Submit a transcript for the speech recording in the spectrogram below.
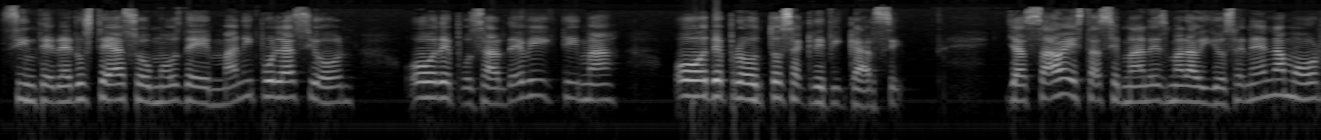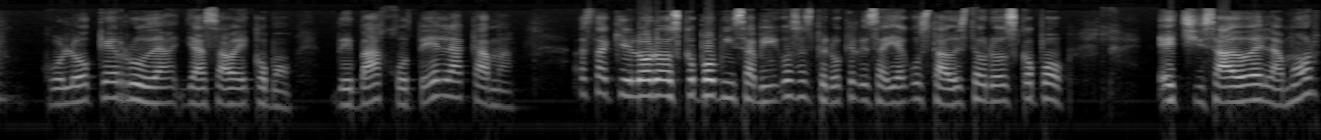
sin tener usted asomos de manipulación o de posar de víctima o de pronto sacrificarse. Ya sabe, esta semana es maravillosa en el amor, coloque ruda, ya sabe cómo, debajo de la cama. Hasta aquí el horóscopo, mis amigos, espero que les haya gustado este horóscopo hechizado del amor.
